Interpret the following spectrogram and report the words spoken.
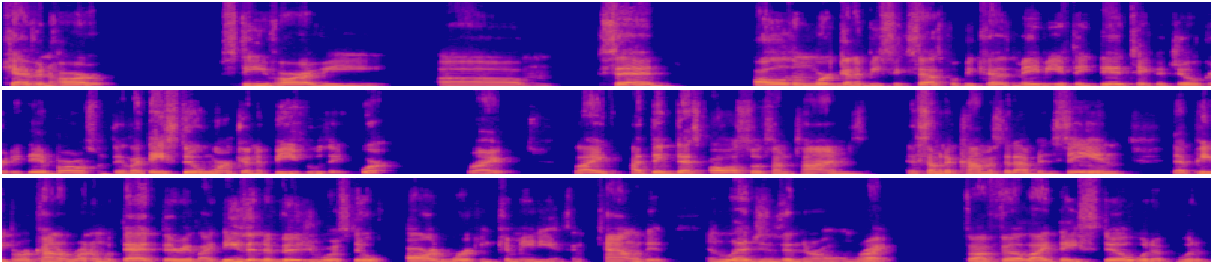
Kevin Hart, Steve Harvey um, Ced all of them weren't going to be successful because maybe if they did take a joke or they did borrow something, like they still weren't going to be who they were, right? Like I think that's also sometimes in some of the comments that I've been seeing that people are kind of running with that theory. Like these individuals are still hardworking comedians and talented and legends in their own right. So I feel like they still would have would have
